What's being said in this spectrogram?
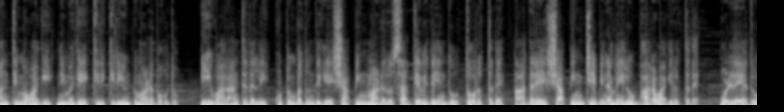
ಅಂತಿಮವಾಗಿ ನಿಮಗೆ ಕಿರಿಕಿರಿಯುಂಟು ಮಾಡಬಹುದು. ಈ ವಾರಾಂತ್ಯದಲ್ಲಿ ಕುಟುಂಬದೊಂದಿಗೆ ಶಾಪಿಂಗ್ ಮಾಡಲು ಸಾಧ್ಯವಿದೆ ಎಂದು ತೋರುತ್ತದೆ, ಆದರೆ ಶಾಪಿಂಗ್ ಜೇಬಿನ ಮೇಲೂ ಭಾರವಾಗಿರುತ್ತದೆ. ಒಳ್ಳೆಯದು,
